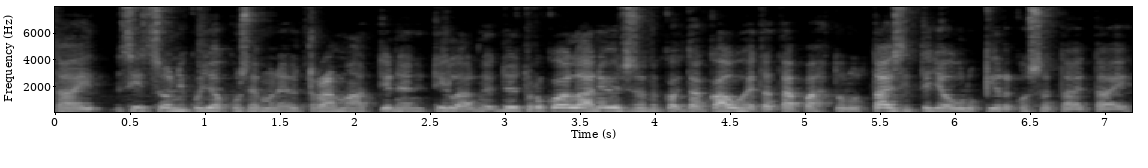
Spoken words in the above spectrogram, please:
Tai sitten se on niin joku semmoinen dramaattinen tilanne. että Nyt rukoillaan yhdessä, on jotain kauheita tapahtunut. Tai sitten joulukirkossa tai, tai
